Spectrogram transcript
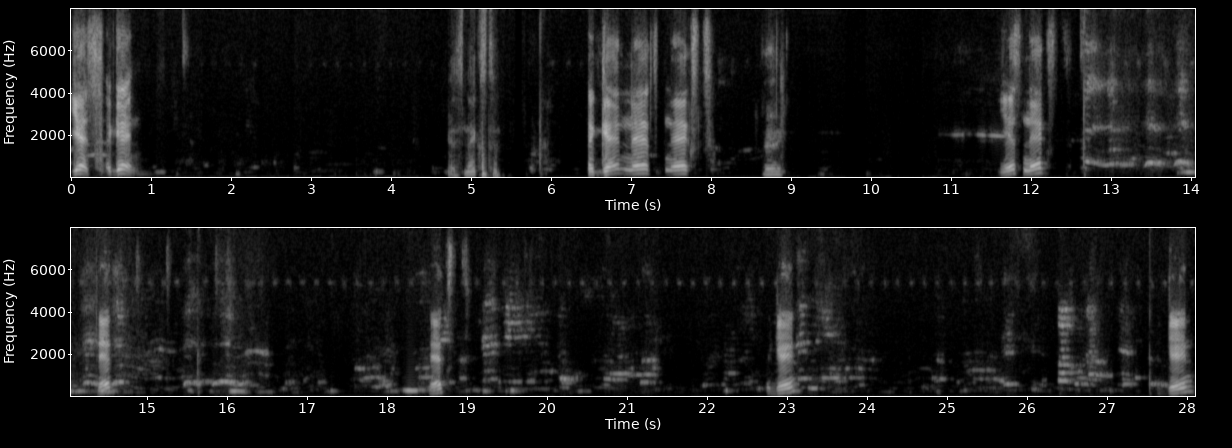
Yes, again. Yes, next. Again, next, next. Yes, next. Next. Next. Again. Again.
